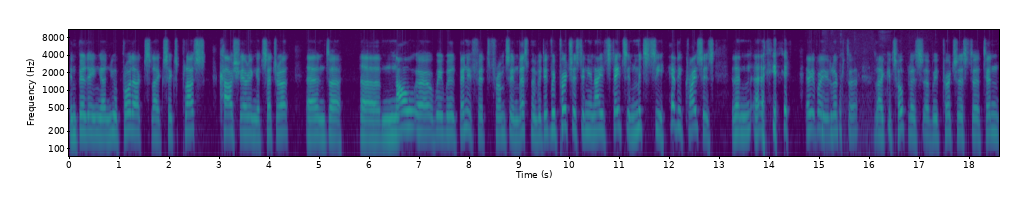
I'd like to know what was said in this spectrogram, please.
in building uh, new products like Sixt Plus, car sharing, etc. And uh, uh, now uh, we will benefit from the investment we did. We purchased in the United States in midst the heavy crisis. Then everybody looked like it's hopeless. we purchased 10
